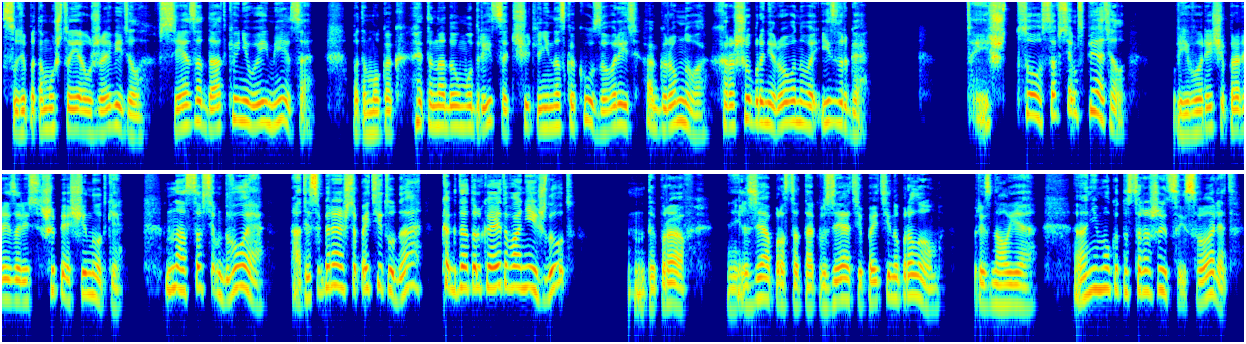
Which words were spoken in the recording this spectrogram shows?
Судя по тому, что я уже видел, все задатки у него имеются, потому как это надо умудриться чуть ли не на скаку завалить огромного, хорошо бронированного изверга. «Ты что, совсем спятил?» В его речи прорезались шипящие нотки. «Нас совсем двое, А ты собираешься пойти туда, когда только этого они и ждут?» «Ты прав. Нельзя просто так взять и пойти на пролом», — признал я. «Они могут насторожиться и свалят.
